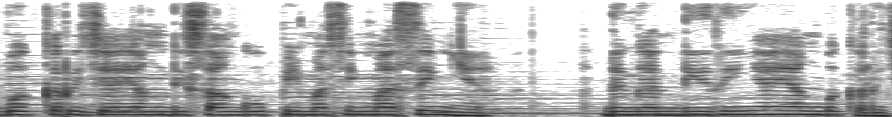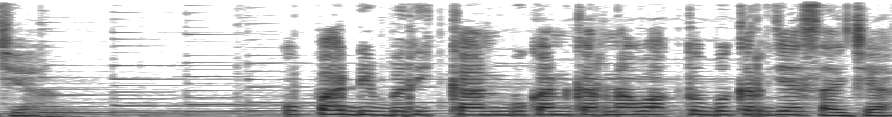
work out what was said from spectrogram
bekerja yang disanggupi masing-masingnya dengan dirinya yang bekerja. Upah diberikan bukan karena waktu bekerja saja,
